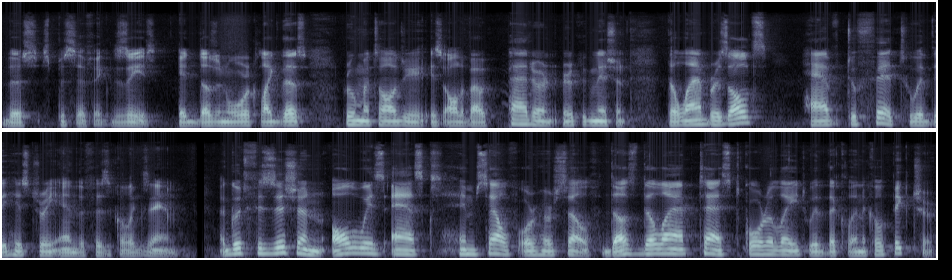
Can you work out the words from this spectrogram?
this specific disease. It doesn't work like this. Rheumatology is all about pattern recognition. The lab results have to fit with the history and the physical exam. A good physician always asks himself or herself, does the lab test correlate with the clinical picture?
